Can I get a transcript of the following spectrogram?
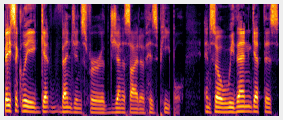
basically get vengeance for the genocide of his people. And so we then get this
